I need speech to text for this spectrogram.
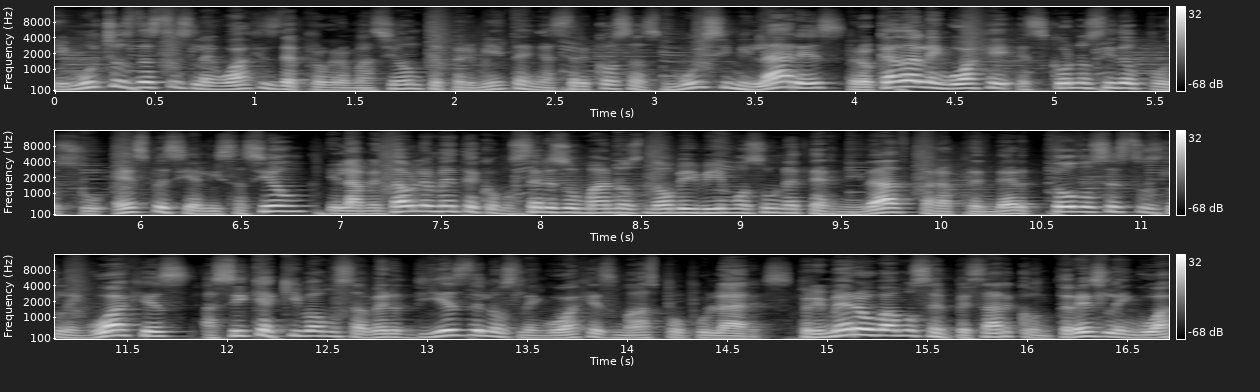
y muchos de estos lenguajes de programación te permiten hacer cosas muy similares, pero cada lenguaje es conocido por su especialización, y lamentablemente como seres humanos no vivimos una eternidad para aprender todos estos lenguajes, así que aquí vamos a ver 10 de los lenguajes más populares. Primero vamos a empezar con tres lenguajes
